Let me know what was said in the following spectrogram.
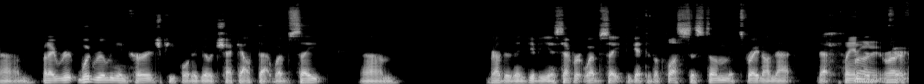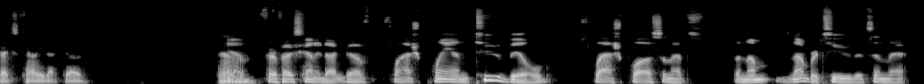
um, but I re- would really encourage people to go check out that website. Um, rather than giving you a separate website to get to the plus system, it's right on that that plan right, right. fairfaxcounty.gov. Um, yeah, fairfaxcounty.gov slash plan to build slash plus, and that's the num- number two that's in there,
